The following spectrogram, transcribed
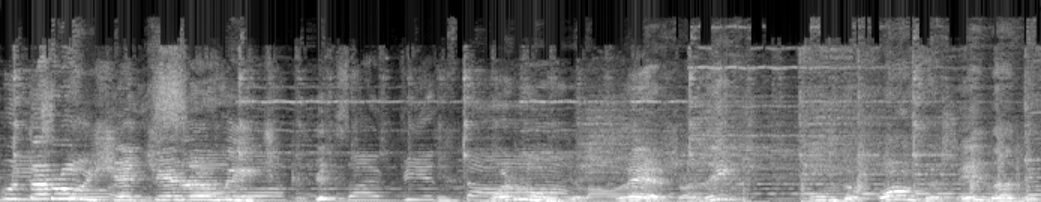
подаруй ще черевички. І створює лежаний, буду ковзати на них.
